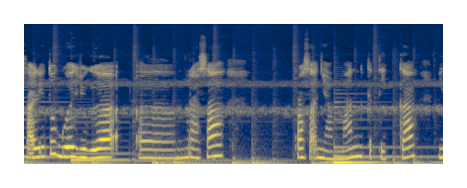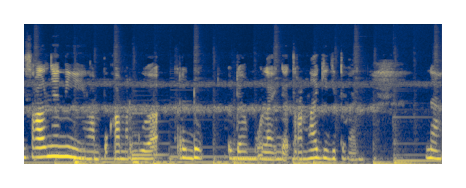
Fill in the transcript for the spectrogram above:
saat itu gue juga uh, ngerasa perasaan nyaman ketika misalnya nih lampu kamar gue redup udah mulai nggak terang lagi gitu kan. Nah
